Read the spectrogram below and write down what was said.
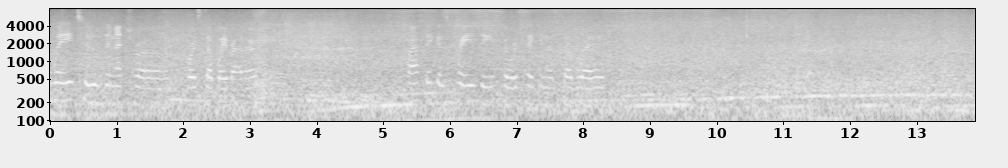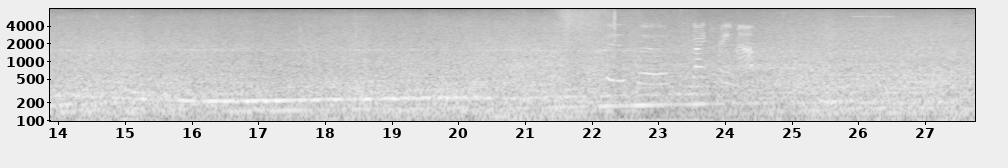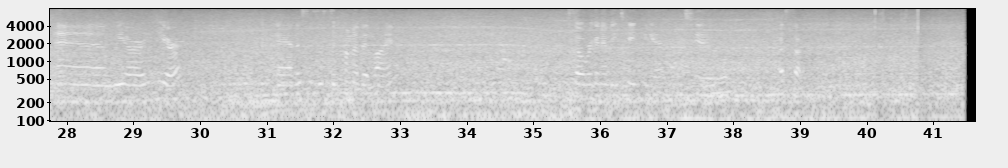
way to the metro, or subway rather. Traffic is crazy, so we're taking the subway. The Sukhumvit line. So we're going to be taking it to a sub.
